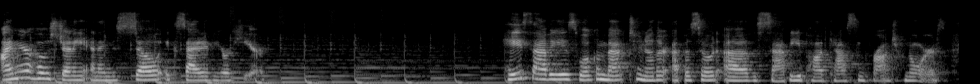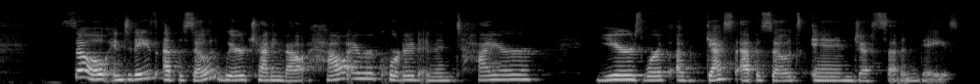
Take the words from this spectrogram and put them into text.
I'm your host, Jenny, and I'm so excited you're here. Hey, Savvies, welcome back to another episode of Savvy Podcasting for Entrepreneurs. So, in today's episode, we're chatting about how I recorded an entire years worth of guest episodes in just seven days.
